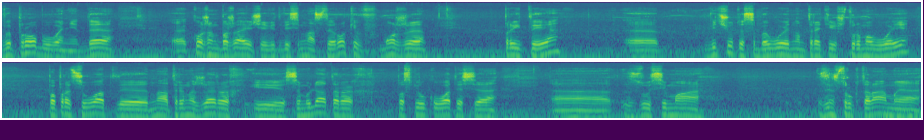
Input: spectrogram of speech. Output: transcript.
випробувань, де е, кожен бажаючий від 18 років може прийти, відчути себе воїном третьої штурмової, попрацювати на тренажерах і симуляторах, поспілкуватися е, з усіма з інструкторами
